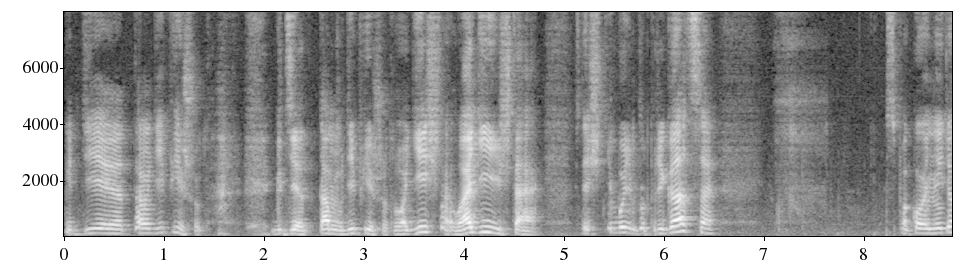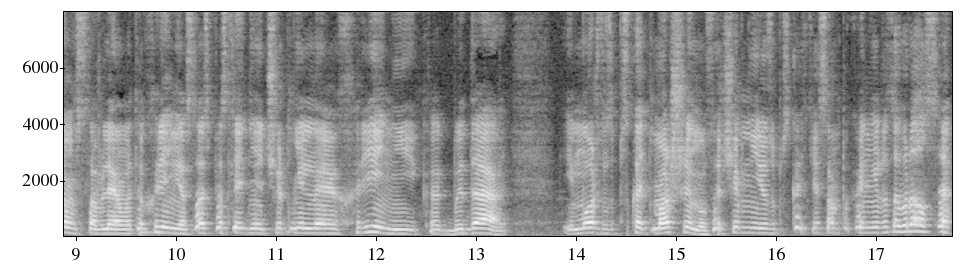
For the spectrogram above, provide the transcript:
Где... Там, где пишут. Где? Там, где пишут. Логично? Логично! Значит, не будем напрягаться. Спокойно идем, вставляем эту хрень. И осталась последняя чернильная хрень. И как бы да. И можно запускать машину. Зачем мне ее запускать, я сам пока не разобрался.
